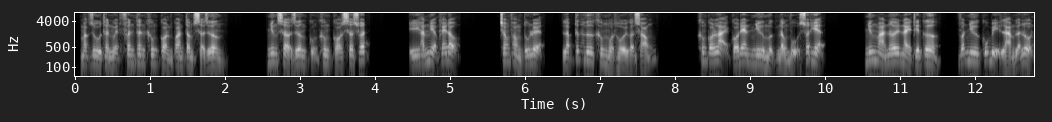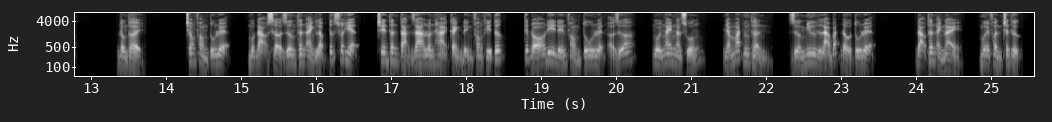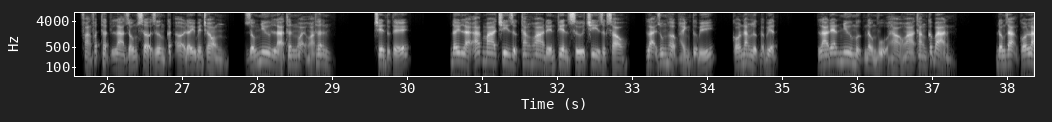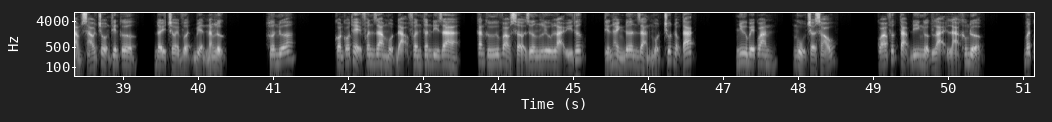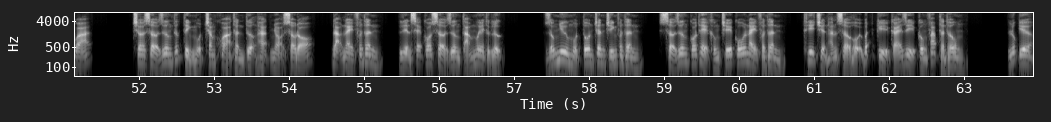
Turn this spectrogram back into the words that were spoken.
mặc dù thần nguyện phân thân không còn quan tâm sở dương, nhưng sở dương cũng không có sơ xuất ý hắn niệm khẽ động. Trong phòng tu luyện lập tức hư không một hồi gợn sóng. Không có lại có đen như mực nồng vụ xuất hiện. Nhưng mà nơi này thiên cơ vẫn như cũng bị làm lẫn lộn. Đồng thời, trong phòng tu luyện, một đạo sở dương thân ảnh lập tức xuất hiện, trên thân tản ra luân hải cảnh đỉnh phong khí tức, tiếp đó đi đến phòng tu luyện ở giữa, ngồi ngay ngắn xuống, nhắm mắt ngưng thần, dường như là bắt đầu tu luyện. Đạo thân ảnh này, mười phần chân thực, phảng phất thật là giống sở dương cất ở đây bên trong, giống như là thân ngoại hóa thân. Trên thực tế, đây là ác ma chi dực thăng hoa đến tiên sứ chi dực sau, lại dung hợp hành tự bí, có năng lực đặc biệt là đen như mực nồng vụ hào hoa thăng cấp bản. Đồng dạng có làm xáo trộn thiên cơ, đầy trời vượt biển năng lực. Hơn nữa, còn có thể phân ra một đạo phân thân đi ra, căn cứ vào sở dương lưu lại ý thức, tiến hành đơn giản một chút động tác. Như bê quan, ngủ chờ sáu. Quá phức tạp đi ngược lại là không được. Bất quá, chờ sở dương thức tỉnh một trăm khỏa thần tượng hạt nhỏ sau đó, đạo này phân thân liền sẽ có sở dương tám mươi thực lực. Giống như một tôn chân chính phân thân, sở dương có thể khống chế cố này phân thân, thi triển hắn sở hội bất kỳ cái gì công pháp thần thông. Lúc kia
